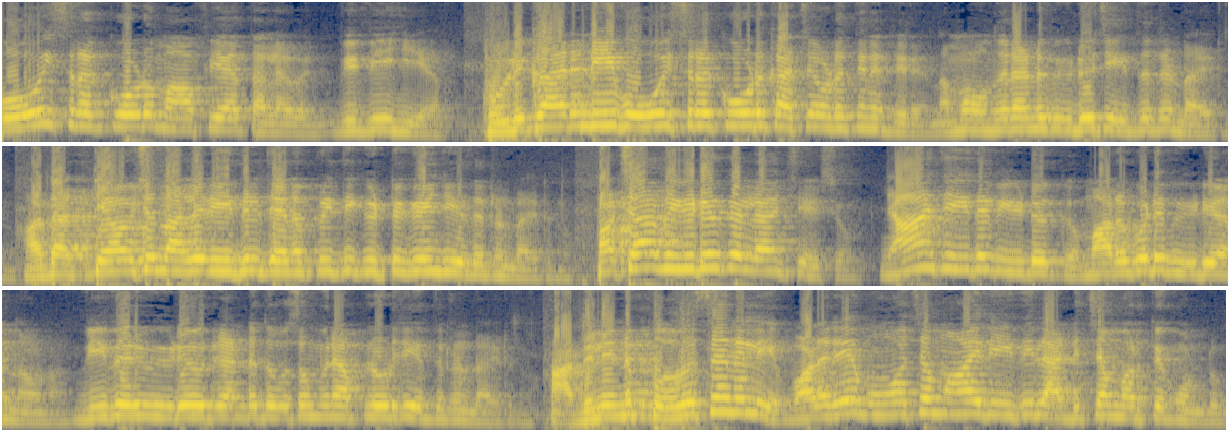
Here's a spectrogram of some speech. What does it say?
വോയിസ് റെക്കോർഡ് മാഫിയ തലവൻ വിവി ഹിയർ. പുള്ളിക്കാരന്റെ ഈ വോയിസ് റെക്കോർഡ് കച്ചവടത്തിനെതിരെ നമ്മൾ ഒന്ന് രണ്ട് വീഡിയോ ചെയ്തിട്ടുണ്ടായിരുന്നു. അത് അത്യാവശ്യം നല്ല രീതിയിൽ ജനപ്രീതി കിട്ടുകയും ചെയ്തിട്ടുണ്ടായിരുന്നു. പക്ഷെ ആ വീഡിയോക്ക് എല്ലാം ശേഷം ഞാൻ ചെയ്ത വീഡിയോക്ക് മറുപടി വീഡിയോ എന്നാണ് വിവി ഒരു വീഡിയോ ഒരു രണ്ട് ദിവസം മുന്നേ അപ്ലോഡ് ചെയ്തിട്ടുണ്ടായിരുന്നു. അതിൽ എന്നെ പേഴ്സണലി വളരെ മോശമായ രീതിയിൽ അടിച്ചമർത്തിക്കൊണ്ടും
